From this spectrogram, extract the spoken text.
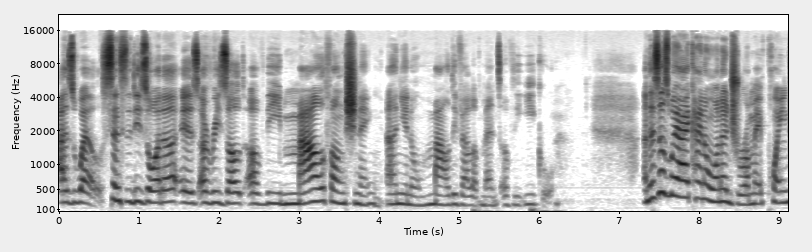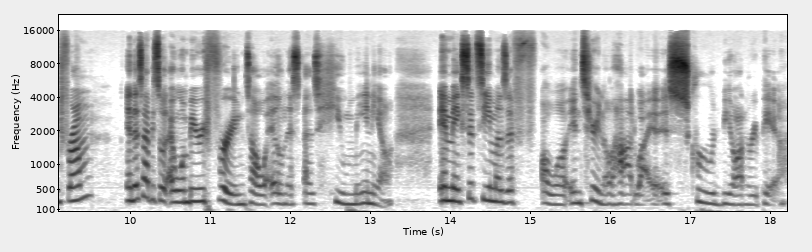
as well, since the disorder is a result of the malfunctioning and, you know, maldevelopment of the ego. And this is where I kind of want to draw my point from. In this episode, I won't be referring to our illness as humania. It makes it seem as if our internal hardwire is screwed beyond repair.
